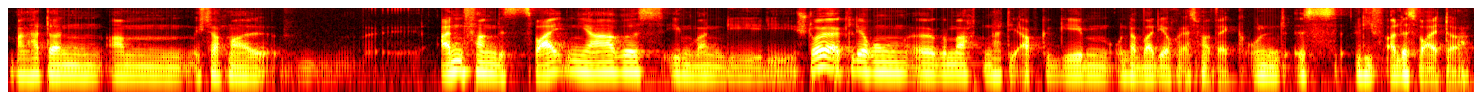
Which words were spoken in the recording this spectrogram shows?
Man hat dann am, ich sag mal, Anfang des zweiten Jahres irgendwann die, die Steuererklärung äh, gemacht und hat die abgegeben und dann war die auch erstmal weg und es lief alles weiter.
